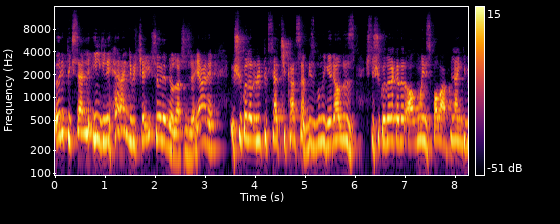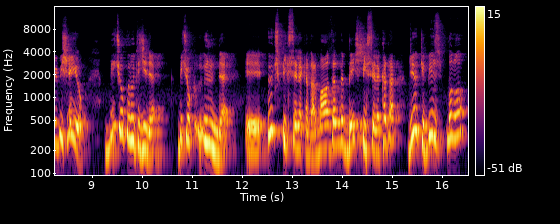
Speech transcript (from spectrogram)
Ölü pikselle ilgili herhangi bir şey söylemiyorlar size. Yani şu kadar ölü piksel çıkarsa biz bunu geri alırız. İşte şu kadara kadar almayız falan filan gibi bir şey yok. Birçok üreticide, birçok üründe 3 e, piksele kadar bazen de 5 piksele kadar diyor ki biz bunu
